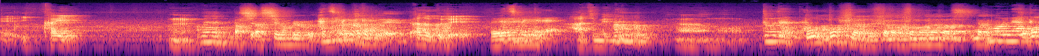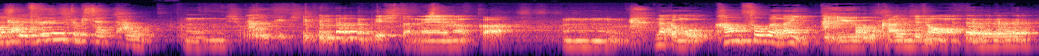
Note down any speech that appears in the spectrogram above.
えー一回、うん、うんあ修学旅行家族で家族で。えー初めて。初めて、うん。あのどうだった？どうどうなんですか？なんかそのなんかなんかもうなんか飛ばして？ガツンときちゃった。そう。うん、衝撃的でしたね。なんか、うん、なんかもう感想がないっていう感じの。え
